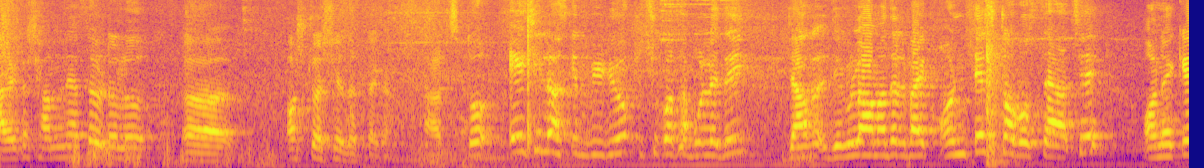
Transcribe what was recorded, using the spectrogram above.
আরেকটা সামনে আছে ওটা হলো অষ্টআশি হাজার টাকা। আচ্ছা। তো এই ছিল আজকের ভিডিও কিছু কথা বলে দেই। যেগুলো আমাদের বাইক অনটেস্ট অবস্থায় আছে, অনেকে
